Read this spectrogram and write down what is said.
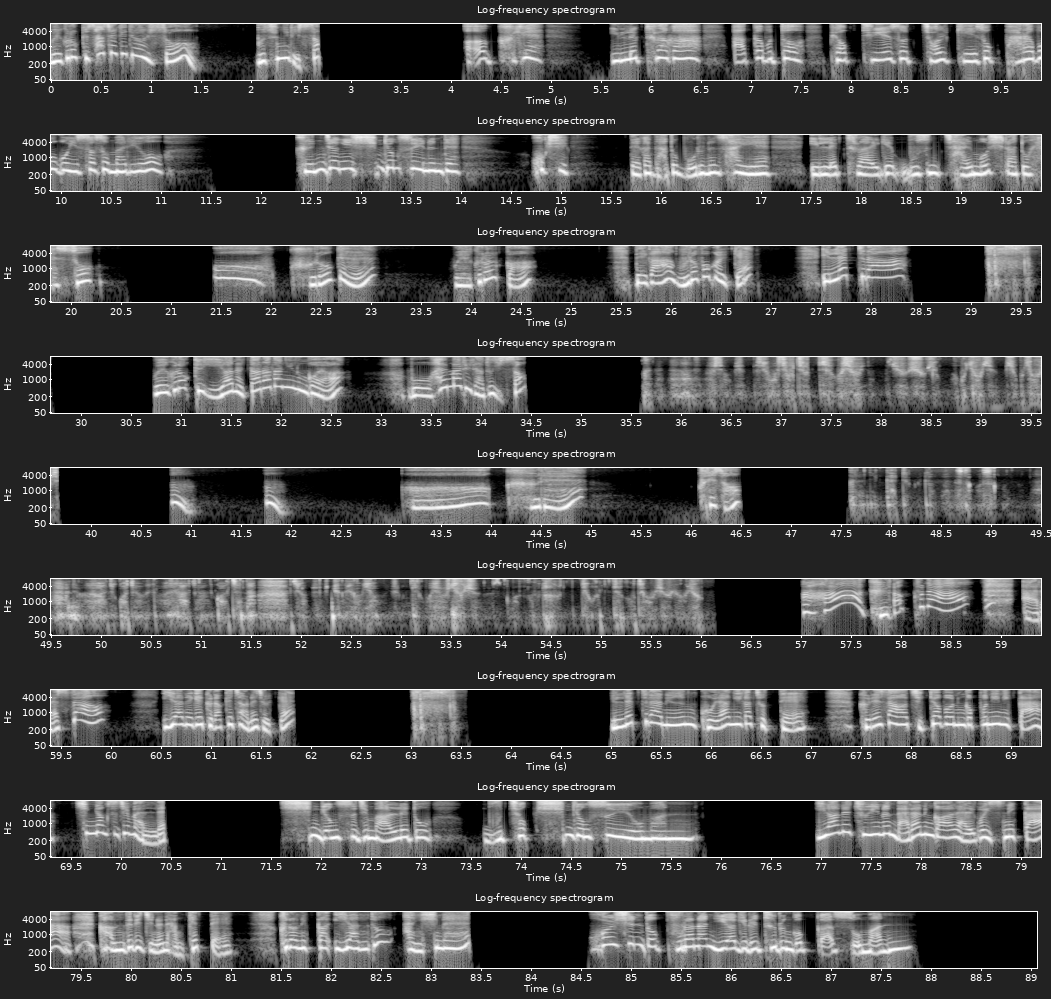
왜 그렇게 사색이 되어 있어? 무슨 일 있어? 아, 그게 일렉트라가 아까부터 벽 뒤에서 절 계속 바라보고 있어서 말이오. 굉장히 신경 쓰이는데 혹시 내가 나도 모르는 사이에 일렉트라에게 무슨 잘못이라도 했어? 어, 그러게. 왜 그럴까? 내가 물어보고 올게. 일렉트라! 왜 그렇게 이안을 따라다니는 거야? 뭐 할 말이라도 있어? 응, 응. 어, 그래? 그래서? 그러니까 아하 그렇구나 알았어 이안에게 그렇게 전해줄게 일렉트라는 고양이가 좋대 그래서 지켜보는 것 뿐이니까 신경 쓰지 말래 신경 쓰지 말래도 무척 신경 쓰이오만 이안의 주인은 나라는 걸 알고 있으니까 건드리지는 않겠대. 그러니까 이안도 안심해. 훨씬 더 불안한 이야기를 들은 것 같소만.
